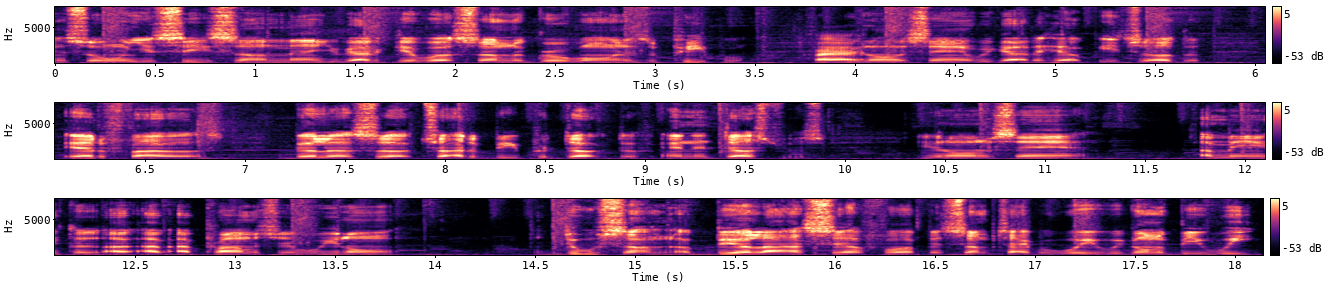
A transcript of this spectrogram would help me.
And so when you see something, man, you gotta give us something to grow on as a people. Right. You know what I'm saying? We gotta help each other, edify us, build us up, try to be productive and industrious. You know what I'm saying? I mean, cause I, I, I promise you, if we don't do something or build ourselves up in some type of way, we're gonna be weak.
